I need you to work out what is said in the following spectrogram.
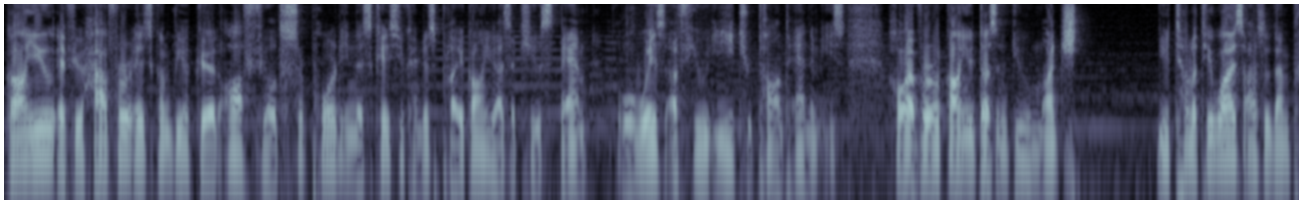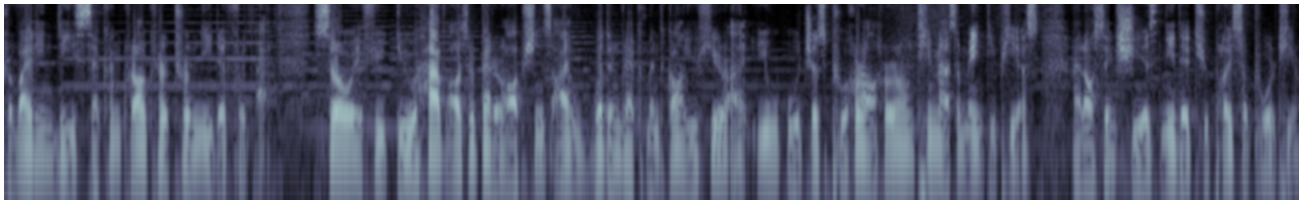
Ganyu, if you have her, is going to be a good off-field support. In this case, you can just play Ganyu as a Q spam or with a few E to taunt enemies. However, Ganyu doesn't do much utility wise other than providing the second cryo character needed for that. So if you do have other better options i wouldn't recommend Ganyu here. I, you would just put her on her own team as a main dps i don't think she is needed to play support here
